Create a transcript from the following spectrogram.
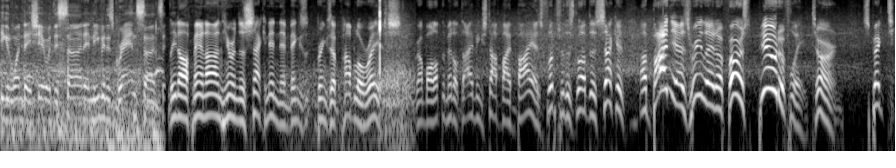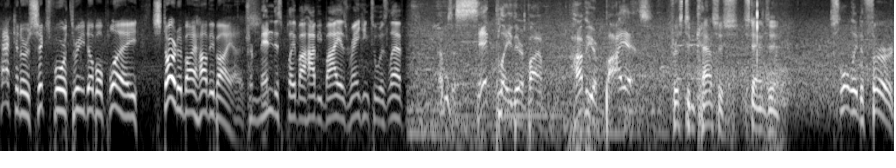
he could one day share with his son and even his grandsons. Leadoff man on here in the second inning that brings, brings up Pablo Reyes. Ground ball up the middle, diving stop by Baez. Flips with his glove to second. Ibanez relay to first. Beautifully turned. Spectacular 6-4-3 double play started by Javi Baez. Tremendous play by Javi Baez ranging to his left. That was a sick play there by Javier Baez. Triston Casas stands in. Slowly to third.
